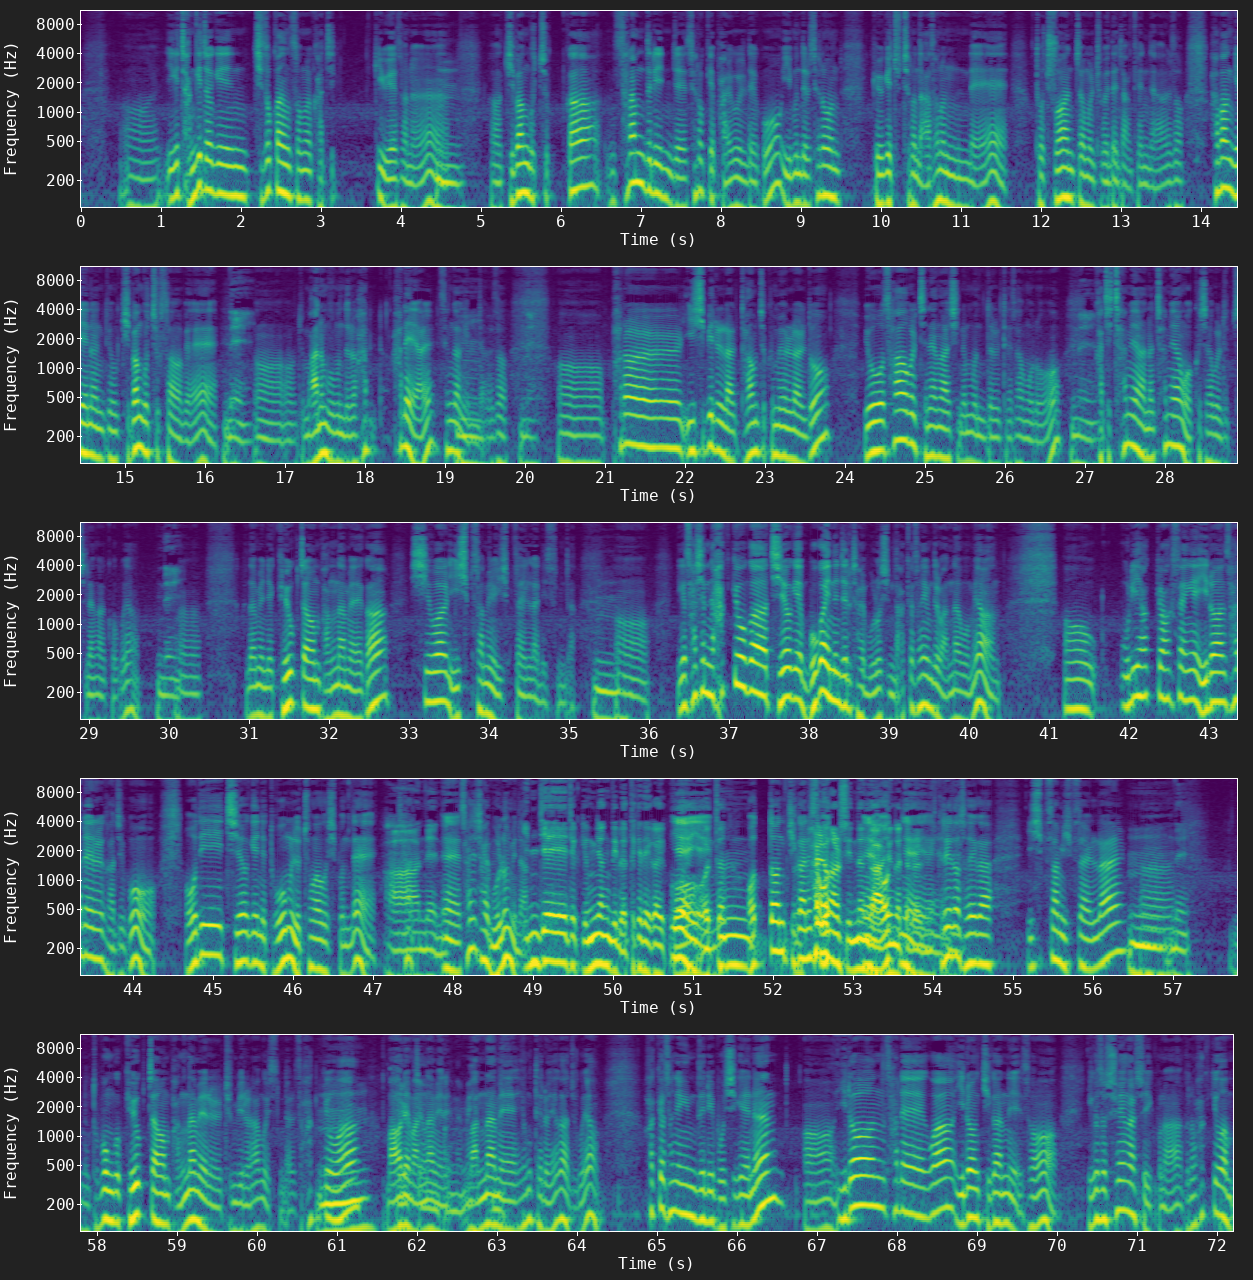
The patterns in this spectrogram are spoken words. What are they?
어, 이게 장기적인 지속 가능성을 가지기 위해서는 음. 어, 기반 구축과 사람들이 이제 새롭게 발굴되고 이분들이 새로운 교육의 주체로 나서는데 더 주안점을 줘야 되지 않겠냐. 그래서 하반기에는 좀 기반 구축 사업에 네. 어, 좀 많은 부분들을 하, 할애할 야 생각입니다. 음. 그래서 네. 어, 8월 21일 날 다음 주 금요일 날도 요 사업을 진행하시는 분들 대상으로 네. 같이 참여하는 참여형 워크숍을 좀 진행할 거고요. 네. 어, 그다음에 이제 교육자원 박람회가 10월 23일, 24일 날 있습니다. 음. 어, 이게 사실은 학교가 지역에 뭐가 있는지를 잘 모르십니다. 학교 선생님들 만나 보면 어, 우리 학교 학생의 이러한 사례를 가지고 어디 지역에 이제 도움을 요청하고 싶은데 아, 네네. 네, 사실 잘 모릅니다. 인재적 역량들이 어떻게 돼가 있고 예, 예. 어떤 뭐, 어떤 기관에서 활용할 수 있는가 예, 이런 것들을 예, 예. 그래서 네. 저희가 23, 24일 날 음, 어, 네. 도봉구 교육자원 박람회를 준비를 하고 있습니다. 그래서 학교와 음, 마을의 만남의 박람회. 만남의 음. 형태로 해가지고요. 학교 선생님들이 보시기에는 어, 이런 사례와 이런 기관에서 이것을 수행할 수 있구나. 그럼 학교와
